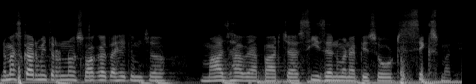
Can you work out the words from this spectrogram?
नमस्कार मित्रांनो स्वागत आहे तुमचं माझा व्यापारच्या सीझन वन एपिसोड सिक्समध्ये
